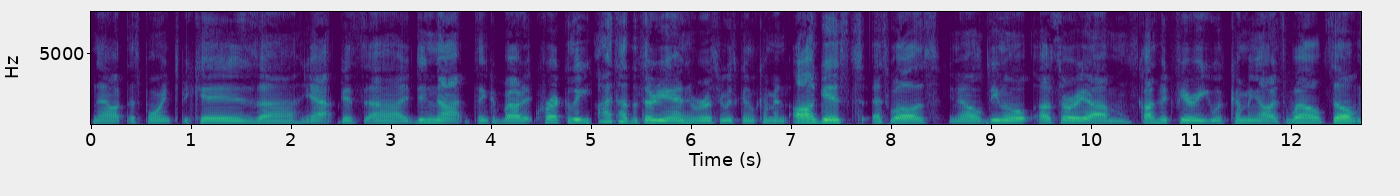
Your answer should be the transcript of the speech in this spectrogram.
now at this point because uh, yeah because uh, I did not think about it correctly. I thought the 30th anniversary was going to come in August as well as you know Dino uh, sorry um Cosmic Fury was coming out as well. So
